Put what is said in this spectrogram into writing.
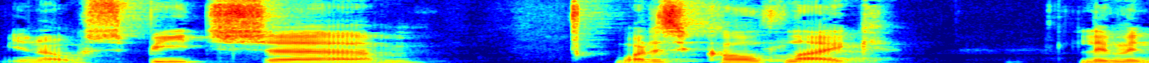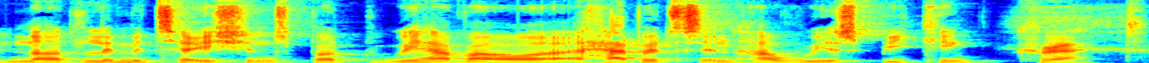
you know speech um, what is it called? Like limit not limitations but we have our habits in how we are speaking. Correct.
